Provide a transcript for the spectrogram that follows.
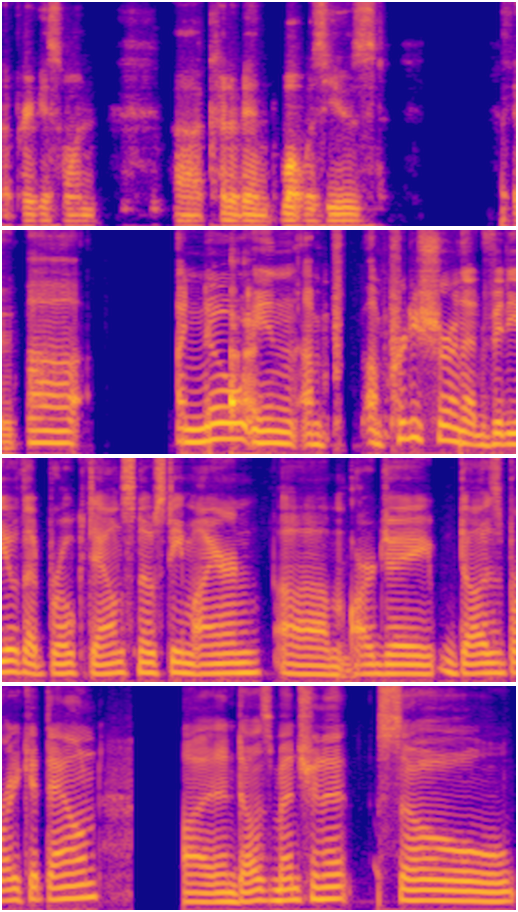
the previous one uh, could have been what was used with it. Uh, I know in I'm I'm pretty sure in that video that broke down Snow Steam Iron, um, Mhm. RJ does break it down, uh, and does mention it. So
